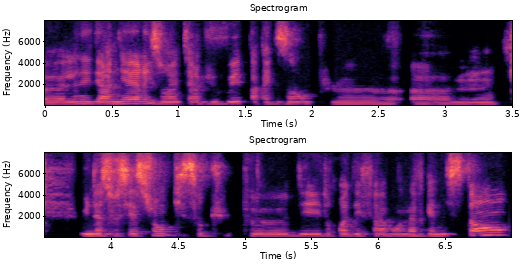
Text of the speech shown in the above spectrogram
Euh, l'année dernière, ils ont interviewé par exemple une association qui s'occupe des droits des femmes en Afghanistan.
